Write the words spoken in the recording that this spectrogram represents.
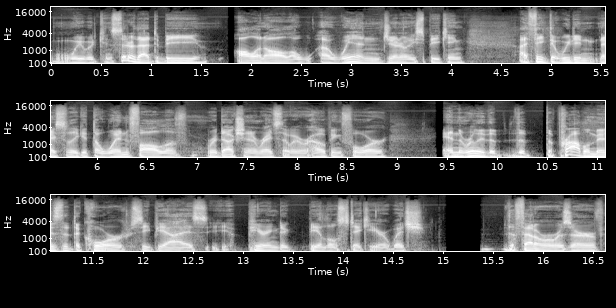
we would consider that to be all in all a, a win, generally speaking. I think that we didn't necessarily get the windfall of reduction in rates that we were hoping for. And the, really, the, the the problem is that the core CPI is appearing to be a little stickier, which the Federal Reserve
